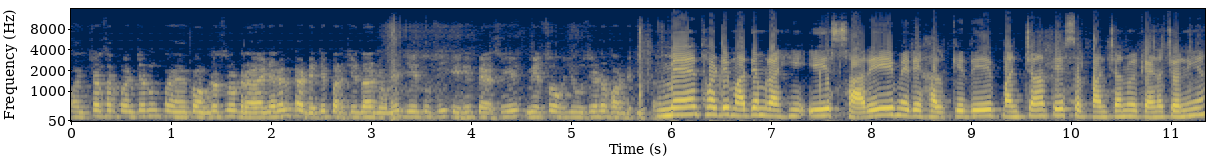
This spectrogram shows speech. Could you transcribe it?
ਪੰਚਾਂ ਸਰਪੰਚਾਂ ਨੂੰ ਪ- ਕਾਂਗਰਸ ਨੂੰ ਡਰਾਇਆ ਜਾ ਰਿਹਾ ਵੀ ਤੁਹਾਡੇ ਤੇ ਪਰਚੇਦਾਰ ਦਰਜ ਜੇ ਤੁਸੀਂ ਇਹ ਪੈਸੇ ਮਿਸ ਆਫ ਯੂਜ਼ ਜਿਹੜਾ ਫੰਡ ਕੀਤਾ। ਮੈਂ ਤੁਹਾਡੇ ਮਾਧਿਅਮ ਰਾਹੀਂ ਇਹ ਸਾਰੇ ਮੇਰੇ ਹਲਕੇ ਦੇ ਪੰਚਾਂ ਤੇ ਸਰਪੰਚਾਂ ਨੂੰ ਇਹ ਕਹਿਣਾ ਚਾਹੁੰਦੀ ਆ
